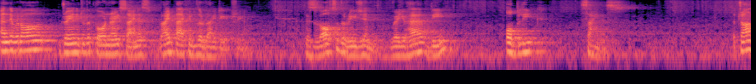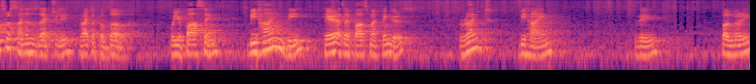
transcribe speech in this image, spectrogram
and they would all drain into the coronary sinus right back into the right atrium. This is also the region where you have the oblique sinus. The transverse sinus is actually right up above where you're passing behind the, here as I pass my fingers, right behind the pulmonary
